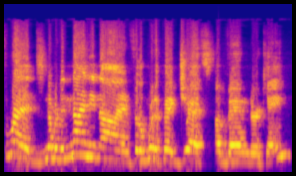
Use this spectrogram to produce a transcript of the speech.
threads, number to 99 for the Winnipeg Jets, Evander Kane.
